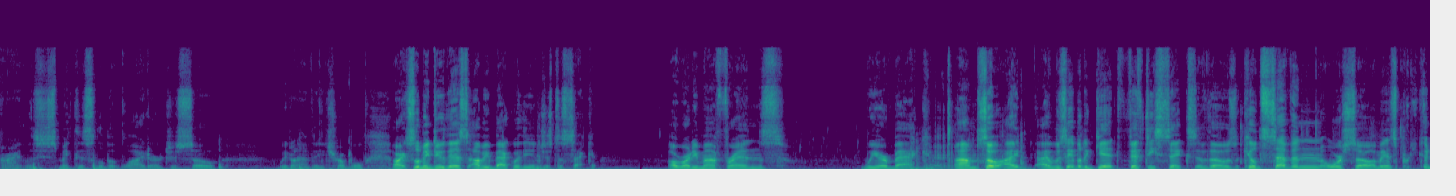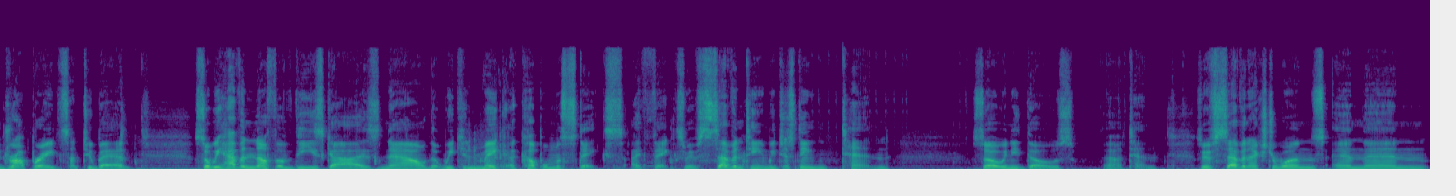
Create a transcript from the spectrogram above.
Alright, let's just make this a little bit wider just so we don't have any trouble. Alright, so let me do this. I'll be back with you in just a second. Alrighty, my friends, we are back. Um, so I, I was able to get 56 of those, killed 7 or so. I mean, it's pretty good drop rate. It's not too bad. So we have enough of these guys now that we can make a couple mistakes, I think. So we have 17. We just need 10. So we need those. Uh, 10. So we have 7 extra ones, and then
